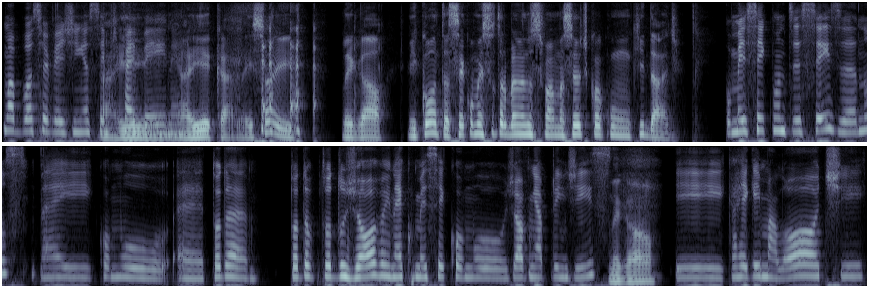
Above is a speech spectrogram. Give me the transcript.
uma boa cervejinha sempre aí, cai bem, né? Aí, cara, é isso aí. Legal. Me conta, você começou trabalhando no farmacêutico com que idade? Comecei com 16 anos, né? E como é, toda todo, todo jovem, né? Comecei como jovem aprendiz. Legal. E carreguei malote,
